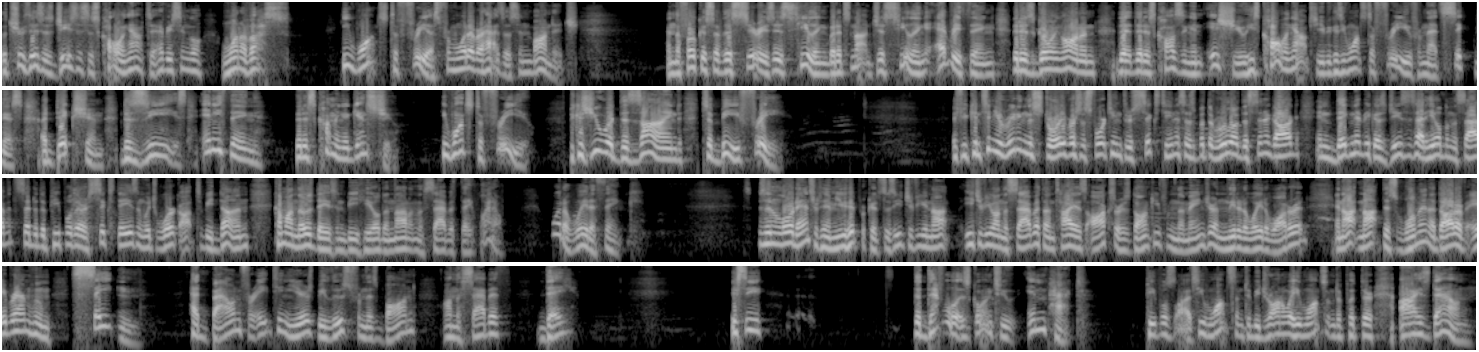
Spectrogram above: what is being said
The truth is, is Jesus is calling out to every single one of us. He wants to free us from whatever has us in bondage. And the focus of this series is healing, but it's not just healing. Everything that is going on and that, that is causing an issue, he's calling out to you because he wants to free you from that sickness, addiction, disease, anything that is coming against you. He wants to free you because you were designed to be free. If you continue reading the story, verses 14 through 16, it says, But the ruler of the synagogue, indignant because Jesus had healed on the Sabbath, said to the people, There are six days in which work ought to be done. Come on those days and be healed, and not on the Sabbath day. What a, what a way to think. Then the Lord answered him, You hypocrites, does each of you not each of you on the Sabbath untie his ox or his donkey from the manger and lead it away to water it? And ought not this woman, a daughter of Abraham, whom Satan had bound for 18 years be loosed from this bond on the Sabbath day? You see, the devil is going to impact people's lives. He wants them to be drawn away, he wants them to put their eyes down.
